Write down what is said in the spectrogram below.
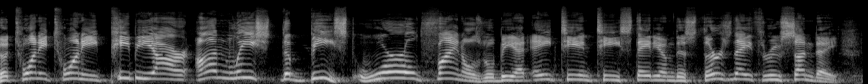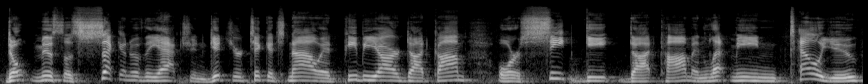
The 2020 PBR Unleash the Beast World Finals will be at AT&T Stadium this Thursday through Sunday. Don't miss a second of the action. Get your tickets now at pbr.com or SeatGeek.com and let me tell you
